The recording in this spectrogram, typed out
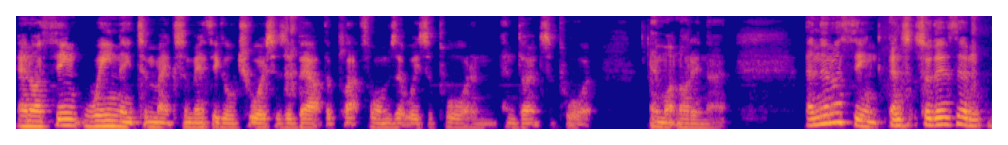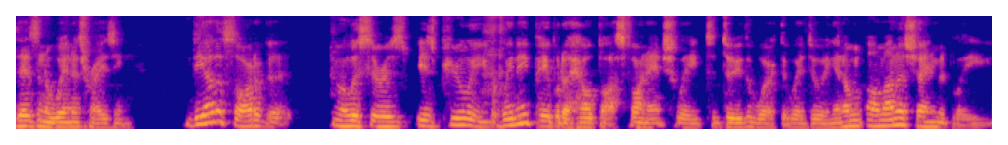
And I think we need to make some ethical choices about the platforms that we support and, and don't support and whatnot in that. And then I think, and so there's an, there's an awareness raising. The other side of it, Melissa, is is purely we need people to help us financially to do the work that we're doing, and I'm I'm unashamedly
